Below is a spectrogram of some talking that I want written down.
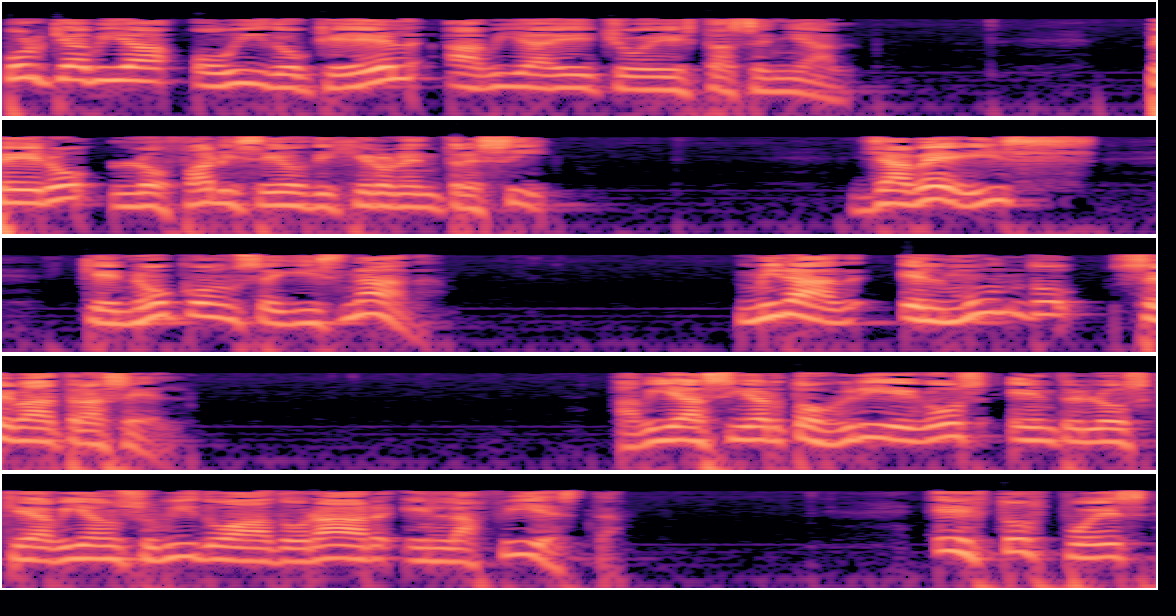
porque había oído que él había hecho esta señal. Pero los fariseos dijeron entre sí, ya veis que no conseguís nada. Mirad, el mundo se va tras él. Había ciertos griegos entre los que habían subido a adorar en la fiesta. Estos, pues,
